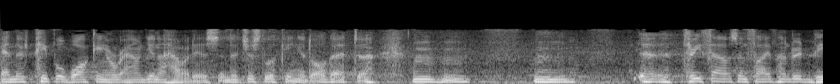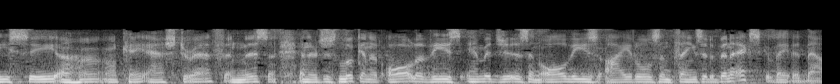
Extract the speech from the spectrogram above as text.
and there's people walking around. You know how it is, and they're just looking at all that. Uh, mm-hmm, mm-hmm. Uh, 3500 BC, uh huh, okay, Ashtoreth, and this, and they're just looking at all of these images and all these idols and things that have been excavated now,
